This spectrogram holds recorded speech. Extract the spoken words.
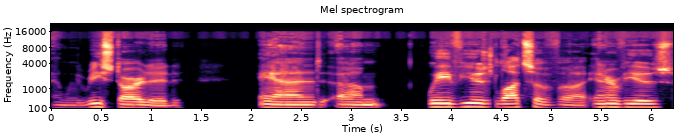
and we restarted. And um, we've used lots of uh, interviews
